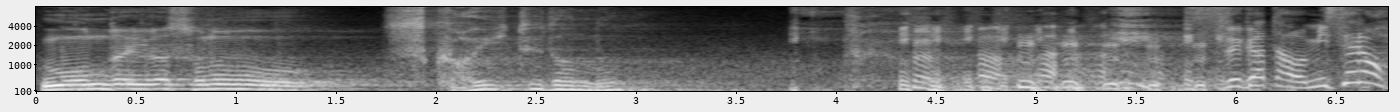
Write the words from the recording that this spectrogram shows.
問題はその使い手だな。姿を見せろ。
